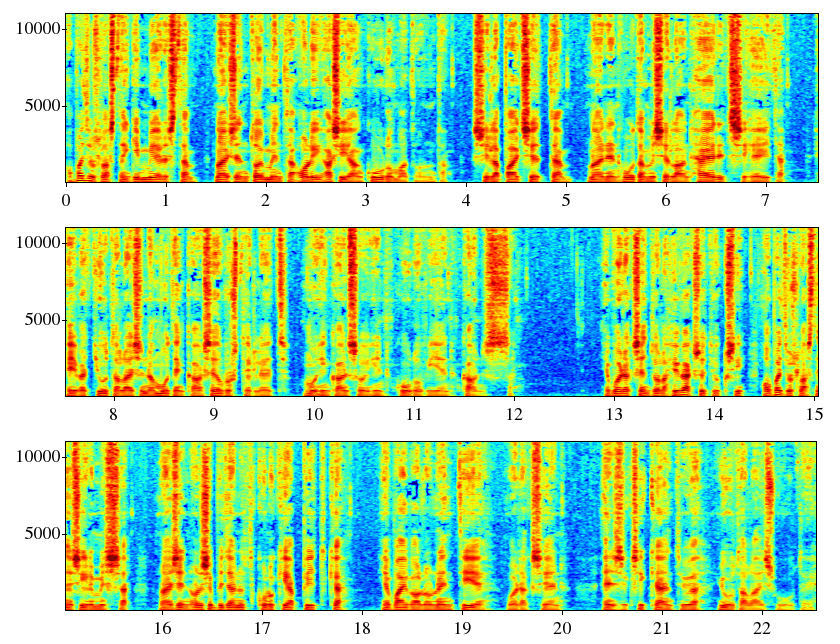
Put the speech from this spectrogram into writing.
Opetuslastenkin mielestä naisen toiminta oli asiaan kuulumatonta, sillä paitsi että nainen huutamisellaan häiritsi heitä, he eivät juutalaisina muutenkaan seurustelleet muihin kansoihin kuuluvien kanssa. Ja voidakseen tulla hyväksytyksi opetuslasten silmissä, naisen olisi pitänyt kulkia pitkä ja vaivallinen tie voidakseen ensiksi kääntyä juutalaisuuteen.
